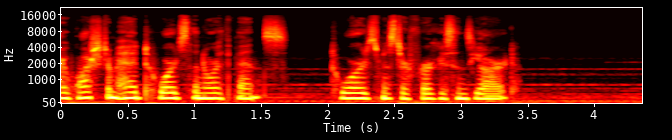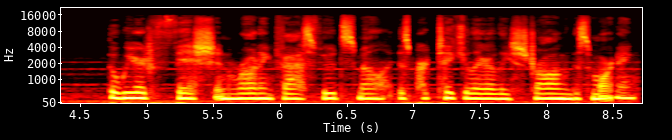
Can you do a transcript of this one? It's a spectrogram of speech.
I watched him head towards the north fence, towards Mr. Ferguson's yard. The weird fish and rotting fast food smell is particularly strong this morning.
